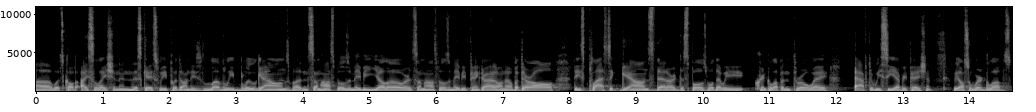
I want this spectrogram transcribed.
uh, what's called isolation. And in this case, we put on these lovely blue gowns, but in some hospitals it may be yellow, or in some hospitals it may be pink. I don't know, but they're all these plastic gowns that are disposable that we crinkle up and throw away after we see every patient. We also wear gloves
